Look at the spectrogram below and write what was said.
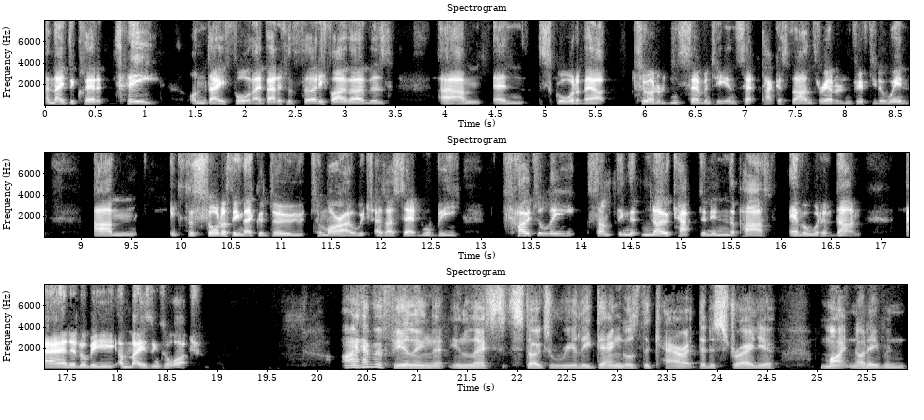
and they declared it tea on day four. They batted for 35 overs um, and scored about 270 and set Pakistan 350 to win. Um, it's the sort of thing they could do tomorrow, which, as I said, will be totally something that no captain in the past ever would have done. And it'll be amazing to watch. I have a feeling that unless Stokes really dangles the carrot, that Australia might not even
